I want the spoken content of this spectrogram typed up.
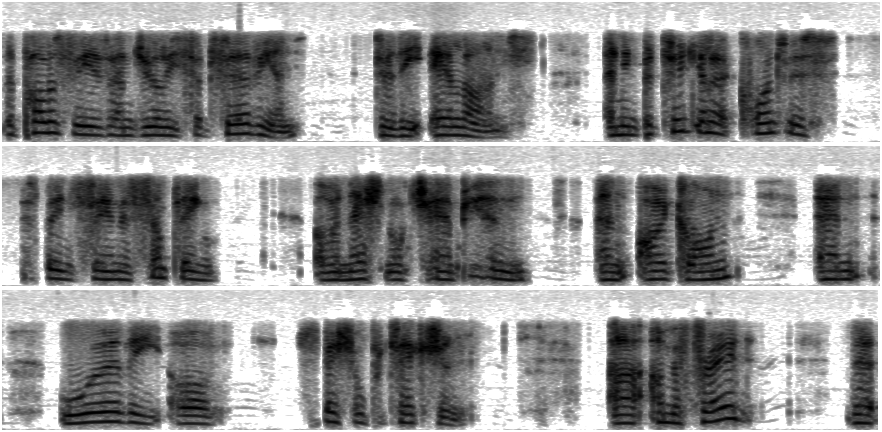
the policy is unduly subservient to the airlines. And in particular, Qantas has been seen as something of a national champion, an icon, and worthy of special protection. Uh, I'm afraid that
